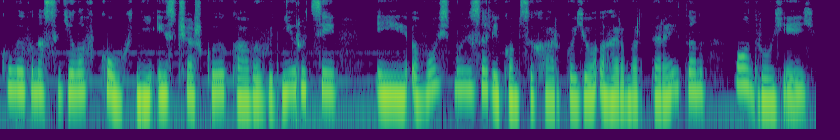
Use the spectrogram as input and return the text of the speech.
коли вона сиділа в кухні із чашкою кави в одній руці і восьмою за ліком цигаркою Герберта Рейтон у другій.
